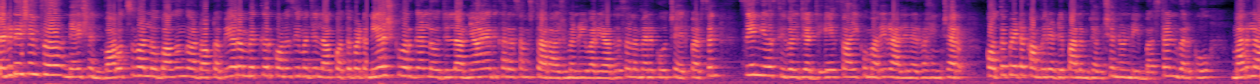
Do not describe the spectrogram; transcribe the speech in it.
మెడిటేషన్ ఫర్ నేషన్ వారోత్సవాల్లో భాగంగా డాక్టర్ బిఆర్ అంబేద్కర్ కోనసీమ జిల్లా కొత్తపేట నియోజకవర్గంలో జిల్లా న్యాయాధికార సంస్థ రాజమండ్రి వారి ఆదేశాల మేరకు chairperson senior civil judge A Sai Kumari rally నిర్వహించారు. కొత్తపేట కమ్మిరెడ్డిపాలెం జంక్షన్ నుండి బస్టాండ్ వరకు మరలా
